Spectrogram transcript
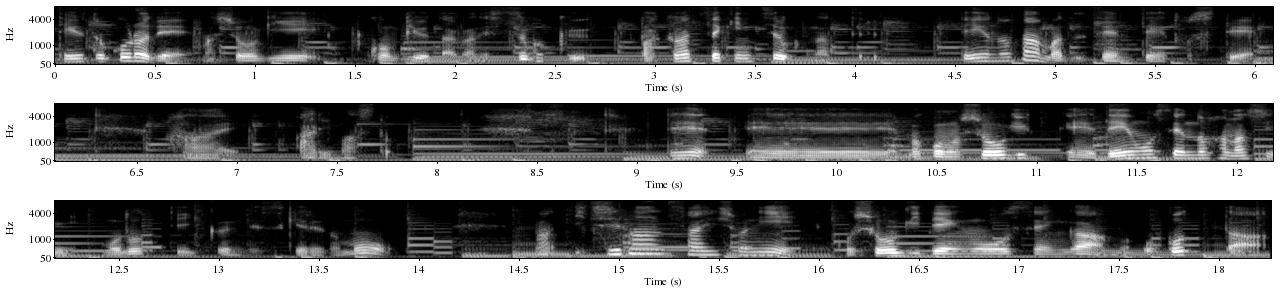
っていうところで、まあ、将棋コンピューターがねすごく爆発的に強くなってるっていうのがまず前提として、はい、ありますと。で、えーまあ、この将棋、えー電王戦の話に戻っていくんですけれども、まあ、一番最初にこう将棋電王戦が起こった、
